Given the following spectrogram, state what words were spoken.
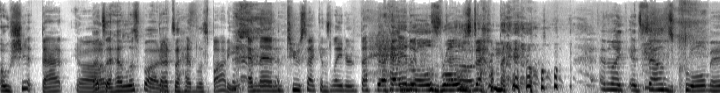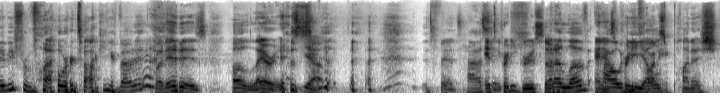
"Oh shit, that uh, That's a headless body. that's a headless body." And then two seconds later, the, head, head rolls, rolls down. the hill. and like it sounds cruel maybe from why we're talking about it, but it is hilarious. yeah, It's fantastic. it's pretty gruesome, And I love and how it's pretty he yells funny. punish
